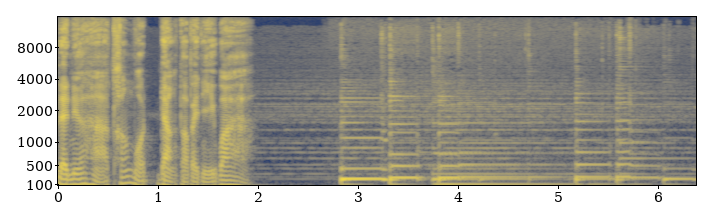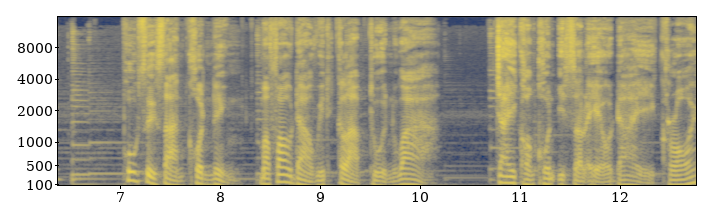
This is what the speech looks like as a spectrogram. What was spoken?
และเนื้อหาทั้งหมดดังต่อไปนี้ว่า ผู้สื่อสารคนหนึ่งมาเฝ้าดาวิดกราบทูลว่า ใจของคนอิสราเอลได้คล้อย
